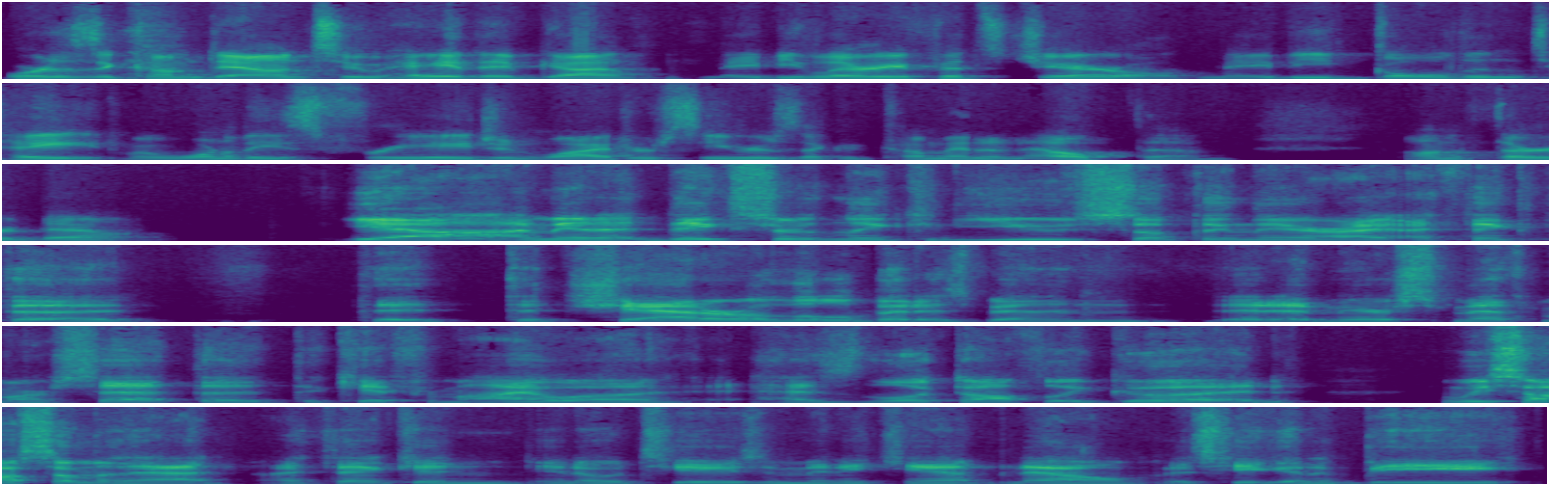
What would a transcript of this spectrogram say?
Or does it come down to, hey, they've got maybe Larry Fitzgerald, maybe Golden Tate, or one of these free agent wide receivers that could come in and help them on the third down? Yeah, I mean, they certainly could use something there. I, I think the the the chatter a little bit has been that Ihmir Smith-Marsette, the the kid from Iowa, has looked awfully good. We saw some of that, I think, in in OTAs and minicamp. Now, is he going to be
